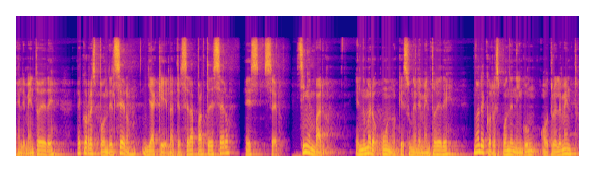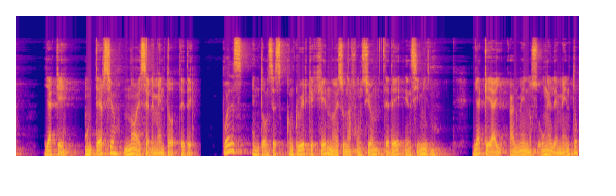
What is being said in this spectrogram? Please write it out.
elemento de d, le corresponde el 0, ya que la tercera parte de 0 es 0. Sin embargo, el número 1, que es un elemento de D, no le corresponde ningún otro elemento, ya que un tercio no es elemento de D. Puedes entonces concluir que g no es una función de D en sí mismo, ya que hay al menos un elemento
